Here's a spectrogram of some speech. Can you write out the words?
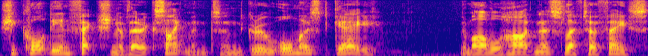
she caught the infection of their excitement and grew almost gay. The marble hardness left her face.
